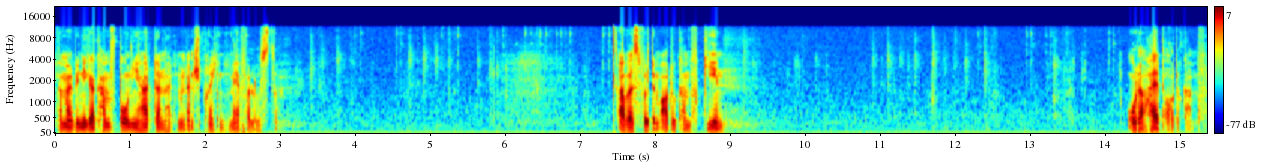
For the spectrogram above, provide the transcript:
Wenn man weniger Kampfboni hat, dann hat man entsprechend mehr Verluste. Aber es wird im Autokampf gehen. Oder Halbautokampf.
